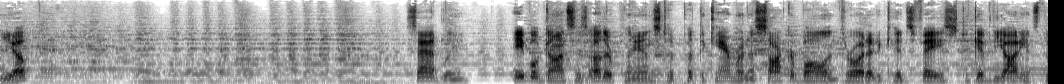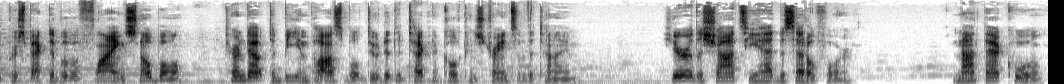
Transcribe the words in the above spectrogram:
Yup. Sadly, Abel Gance's other plans to put the camera in a soccer ball and throw it at a kid's face to give the audience the perspective of a flying snowball turned out to be impossible due to the technical constraints of the time. Here are the shots he had to settle for. Not that cool.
